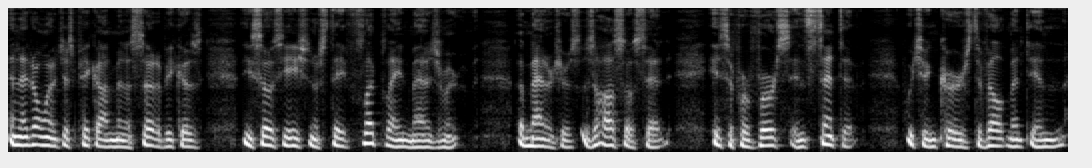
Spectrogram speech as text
and I don't want to just pick on Minnesota because the Association of State Floodplain Management uh, Managers has also said it's a perverse incentive which encourages development in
